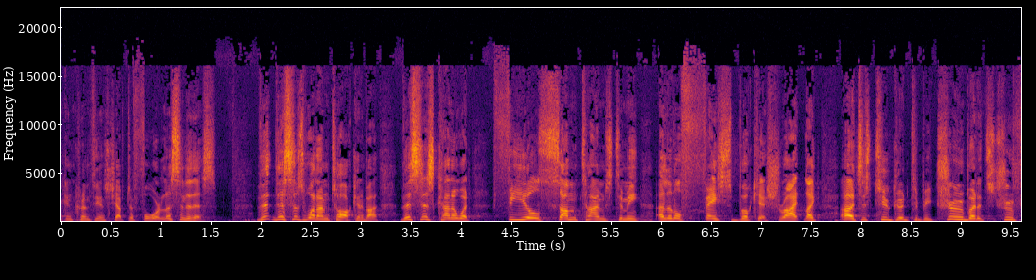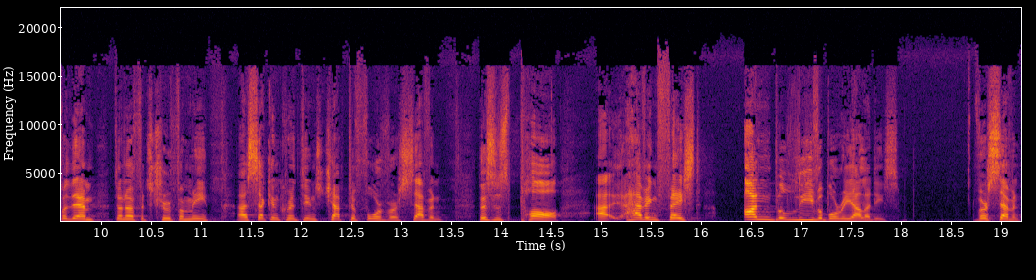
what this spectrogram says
2 Corinthians chapter 4. Listen to this. Th- this is what I'm talking about. This is kind of what feels sometimes to me a little Facebookish, right? Like, oh, it's just too good to be true, but it's true for them. Don't know if it's true for me. Uh, 2 Corinthians chapter 4, verse 7. This is Paul uh, having faced unbelievable realities. Verse 7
